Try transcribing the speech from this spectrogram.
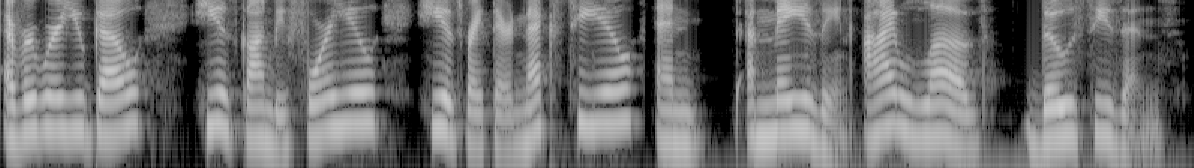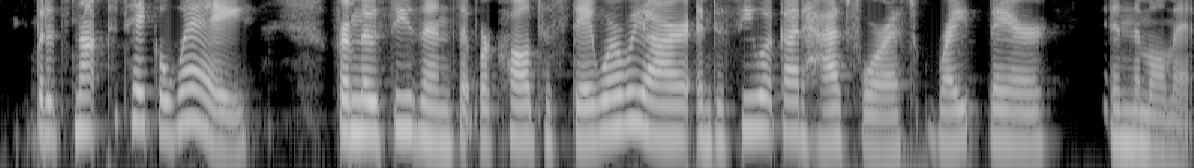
everywhere you go, He has gone before you, He is right there next to you, and amazing. I love those seasons but it's not to take away from those seasons that we're called to stay where we are and to see what God has for us right there in the moment.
